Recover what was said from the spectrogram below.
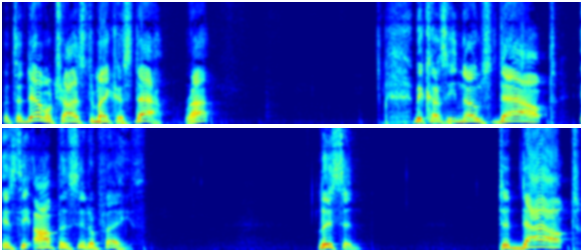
But the devil tries to make us doubt, right? Because he knows doubt is the opposite of faith. Listen, to doubt,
